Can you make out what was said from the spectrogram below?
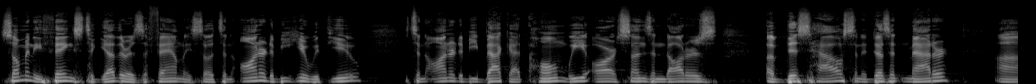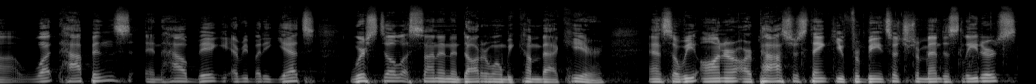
so many things together as a family. So it's an honor to be here with you. It's an honor to be back at home. We are sons and daughters of this house, and it doesn't matter uh, what happens and how big everybody gets. We're still a son and a daughter when we come back here. And so we honor our pastors. Thank you for being such tremendous leaders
